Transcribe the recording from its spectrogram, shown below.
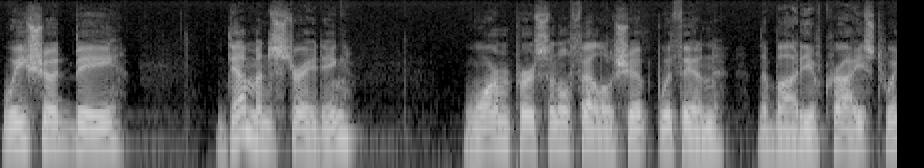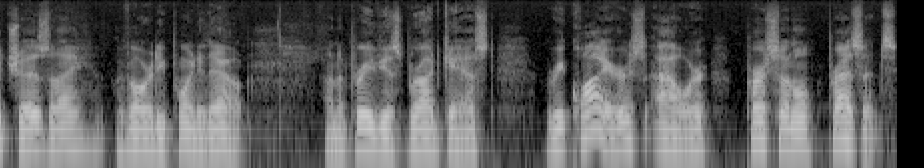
We should be demonstrating warm personal fellowship within the body of Christ, which, as I have already pointed out on a previous broadcast, requires our personal presence.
